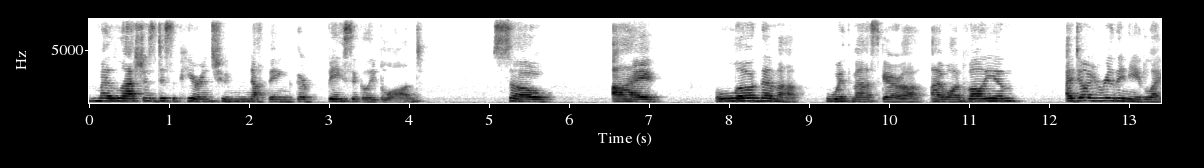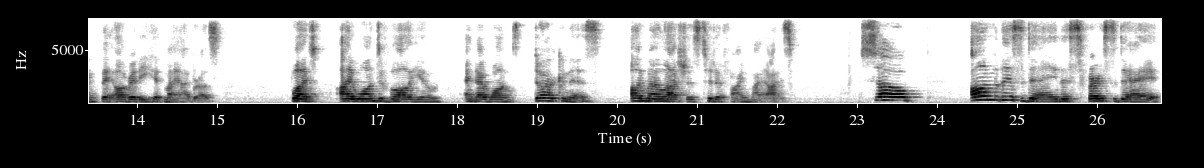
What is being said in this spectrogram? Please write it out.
my lashes disappear into nothing. They're basically blonde. So I load them up with mascara. I want volume. I don't really need length. They already hit my eyebrows. But I want volume and I want darkness on my lashes to define my eyes. So on this day, this first day,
